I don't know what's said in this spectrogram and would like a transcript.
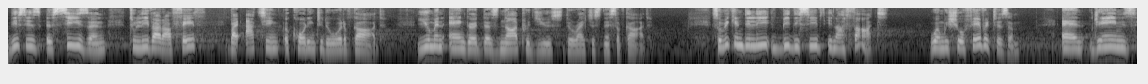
This is a season to live out our faith by acting according to the word of God human anger does not produce the righteousness of God. So we can be deceived in our thoughts when we show favoritism. And James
